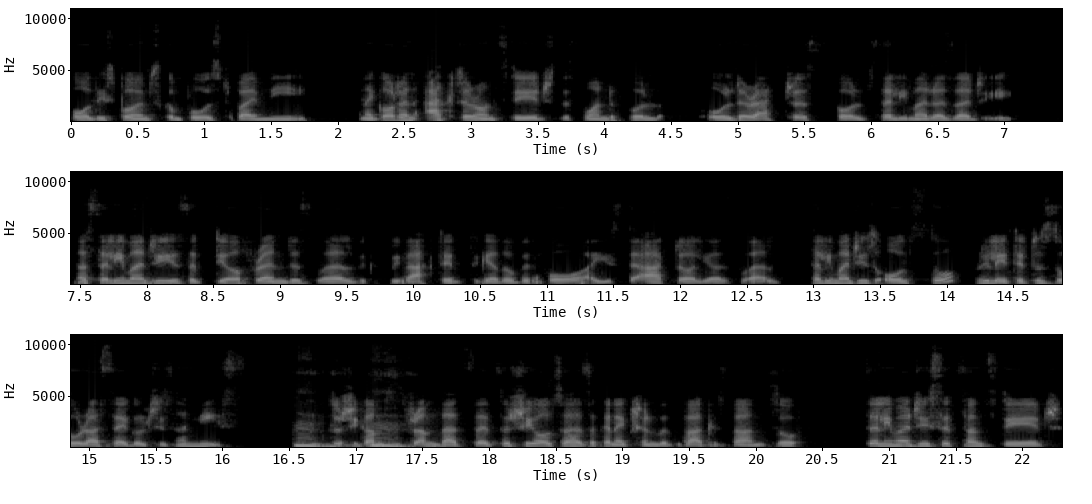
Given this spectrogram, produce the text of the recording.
all these poems composed by me. And I got an actor on stage, this wonderful older actress called Salima Razaji. Now, Salima ji is a dear friend as well because we've acted together before. I used to act earlier as well. Salima ji is also related to Zohra Sehgal. She's her niece. Mm. So she comes mm. from that side. So she also has a connection with Pakistan. So Salima ji sits on stage.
